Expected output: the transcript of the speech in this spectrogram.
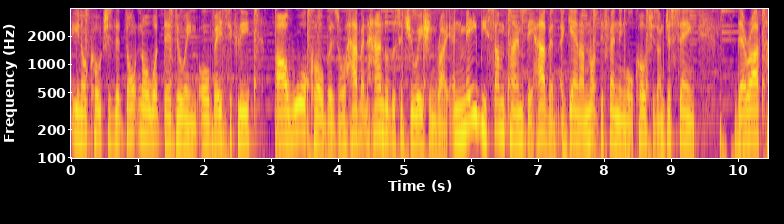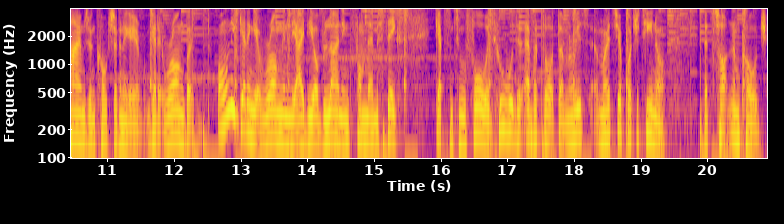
you know, coaches that don't know what they're doing or basically are walkovers or haven't handled the situation right. And maybe sometimes they haven't. Again, I'm not defending all coaches. I'm just saying there are times when coaches are going to get, it wrong, but only getting it wrong in the idea of learning from their mistakes gets them to move forward. Who would have ever thought that Mauricio Pochettino the Tottenham coach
